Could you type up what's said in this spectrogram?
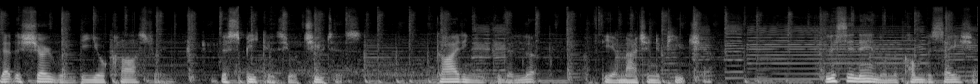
Let the showroom be your classroom, the speakers your tutors, guiding you through the look of the imagined future. Listen in on the conversation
